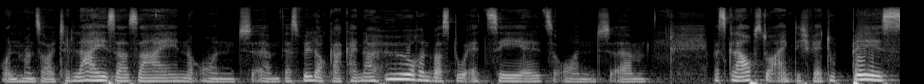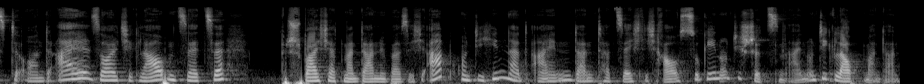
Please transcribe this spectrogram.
und man sollte leiser sein und ähm, das will doch gar keiner hören, was du erzählst und ähm, was glaubst du eigentlich, wer du bist und all solche Glaubenssätze speichert man dann über sich ab und die hindert einen dann tatsächlich rauszugehen und die schützen einen und die glaubt man dann.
